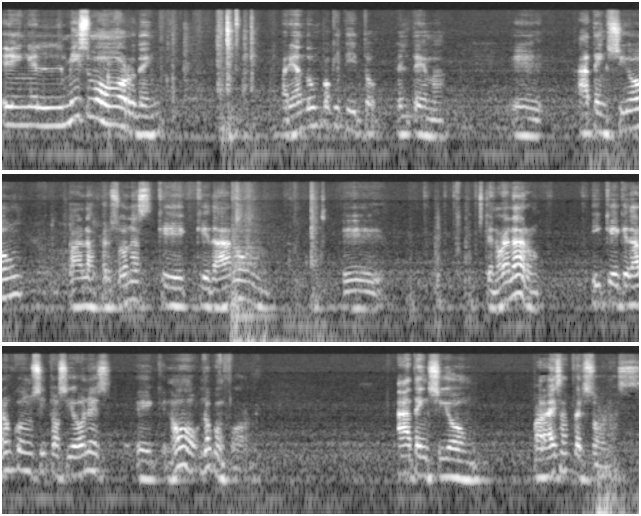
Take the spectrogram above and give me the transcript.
en el mismo orden, variando un poquitito el tema, eh, atención a las personas que quedaron, eh, que no ganaron y que quedaron con situaciones eh, no, no conformes. Atención para esas personas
